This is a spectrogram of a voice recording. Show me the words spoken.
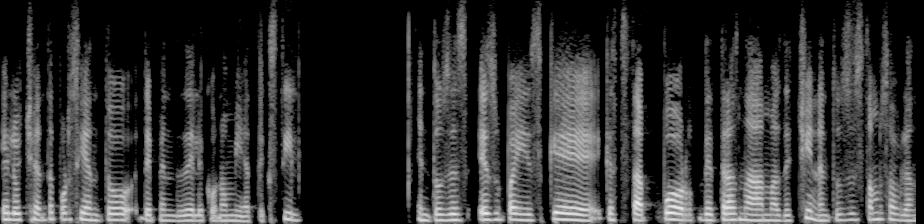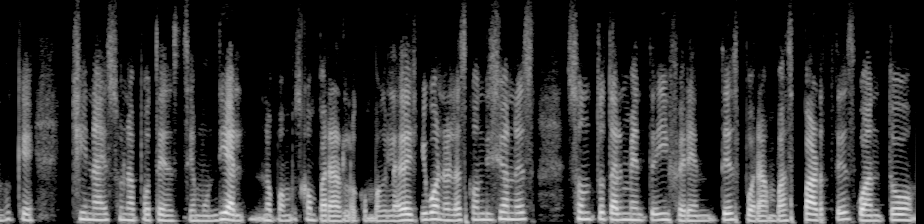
el 80% depende de la economía textil. Entonces es un país que, que, está por detrás nada más de China. Entonces estamos hablando que China es una potencia mundial, no podemos compararlo con Bangladesh. Y bueno, las condiciones son totalmente diferentes por ambas partes cuanto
